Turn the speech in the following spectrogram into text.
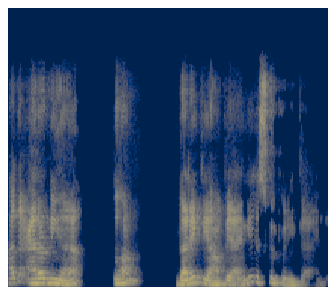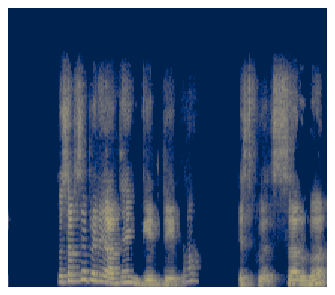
अगर एरर नहीं आया तो हम डायरेक्ट यहाँ पे आएँगे स्क्यूल क्यूरी पे आएँगे। तो सबसे पहले आते हैं गेट डेटा एसक्यूएल सर्वर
